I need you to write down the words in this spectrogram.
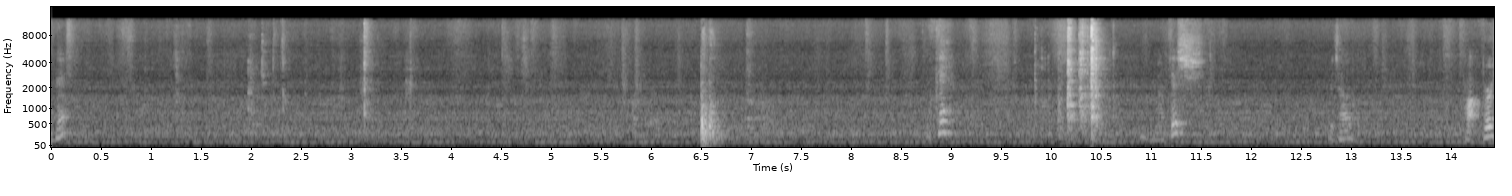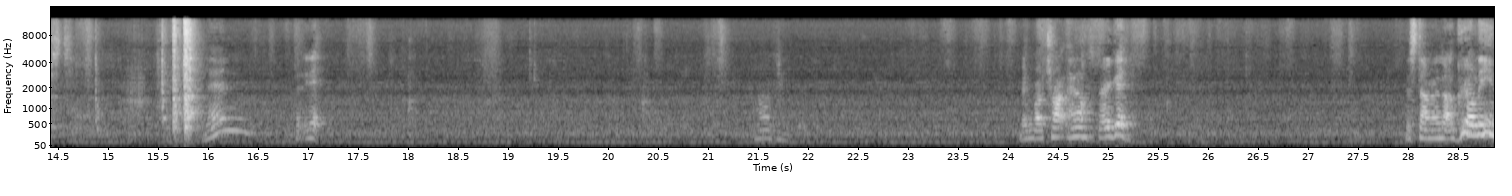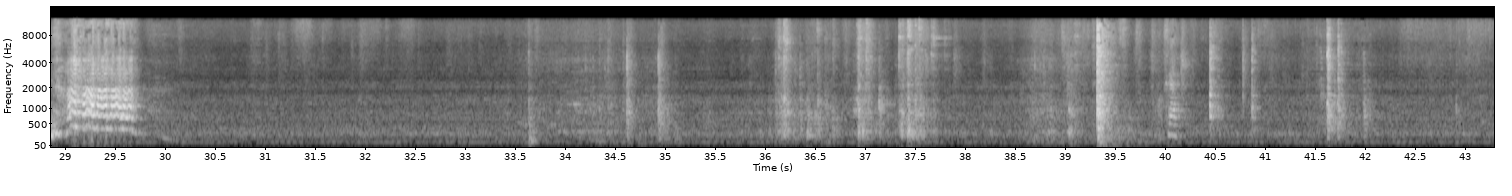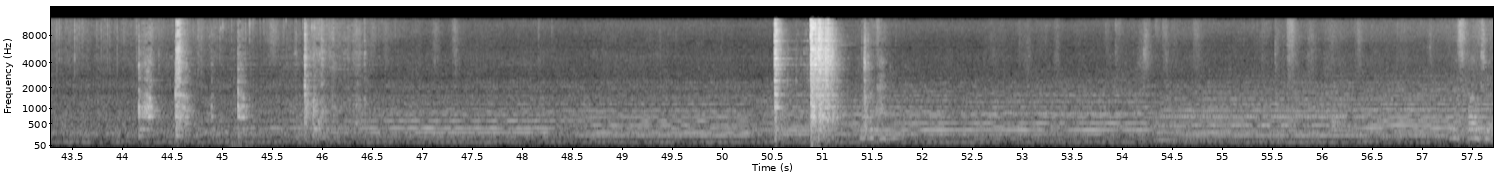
Okay. Okay. My fish. Put on pot first. And then put it in. Okay. Rainbow trout now, very good. This time I'm not grilling. This one too.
